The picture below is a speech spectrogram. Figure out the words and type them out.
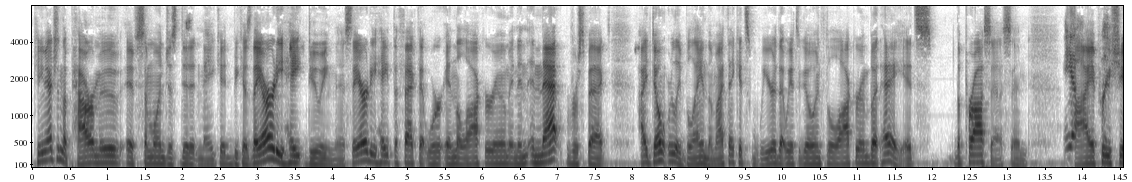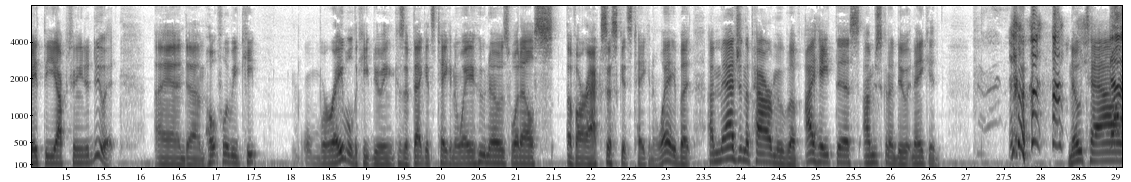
can you imagine the power move if someone just did it naked? Because they already hate doing this. They already hate the fact that we're in the locker room, and in, in that respect, I don't really blame them. I think it's weird that we have to go into the locker room, but hey, it's the process, and yeah. I appreciate the opportunity to do it. And um, hopefully, we keep we're able to keep doing it because if that gets taken away, who knows what else of our access gets taken away. But imagine the power move of I hate this. I'm just going to do it naked. no towel.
